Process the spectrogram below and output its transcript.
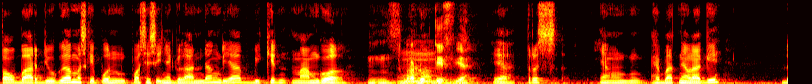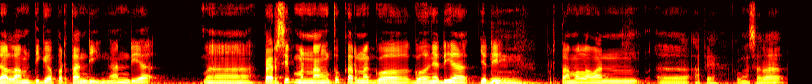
Tobar juga meskipun posisinya gelandang dia bikin 6 gol. Mm, Produktif ya. Ya, terus yang hebatnya lagi dalam tiga pertandingan dia eh, Persib menang tuh karena gol golnya dia. Jadi pertama lawan eh, apa ya? Kalau nggak salah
